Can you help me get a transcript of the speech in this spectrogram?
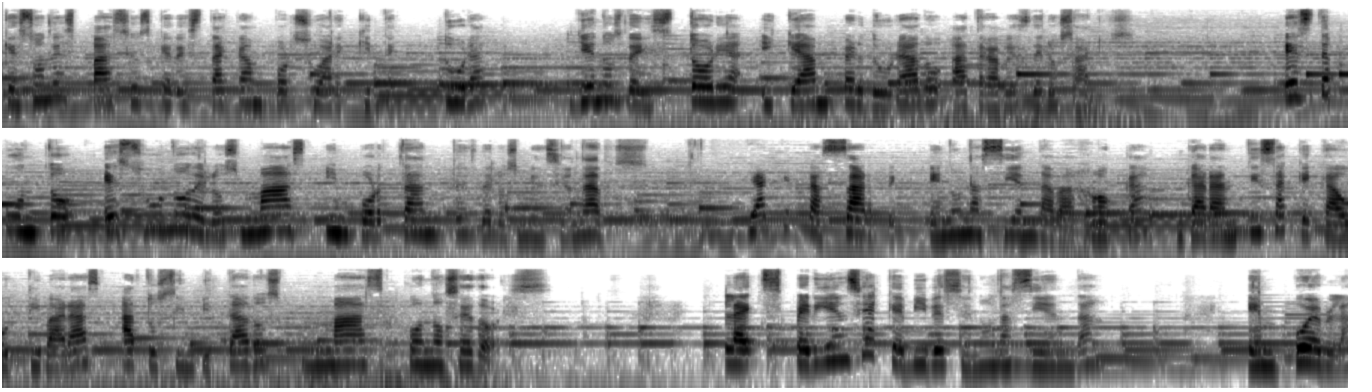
que son espacios que destacan por su arquitectura, llenos de historia y que han perdurado a través de los años. Este punto es uno de los más importantes de los mencionados, ya que casarte en una hacienda barroca garantiza que cautivarás a tus invitados más conocedores. La experiencia que vives en una hacienda en Puebla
